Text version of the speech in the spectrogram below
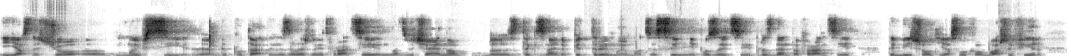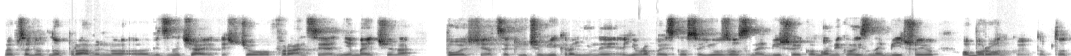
І ясно, що е, ми всі е, депутати незалежно від фракції, надзвичайно так знаєте, підтримуємо це сильні позиції президента Франції. Тим більше, от я слухав ваш ефір. Ви абсолютно правильно е, відзначаєте, що Франція, Німеччина. Польща це ключові країни Європейського союзу з найбільшою економікою і з найбільшою оборонкою, тобто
